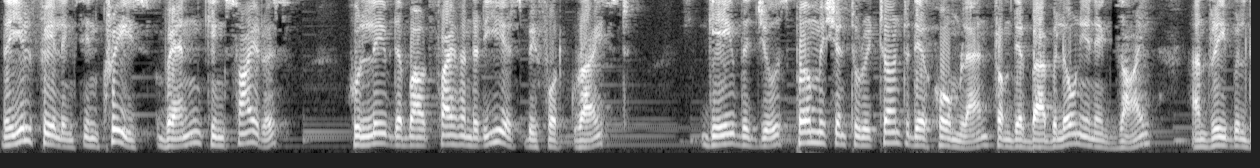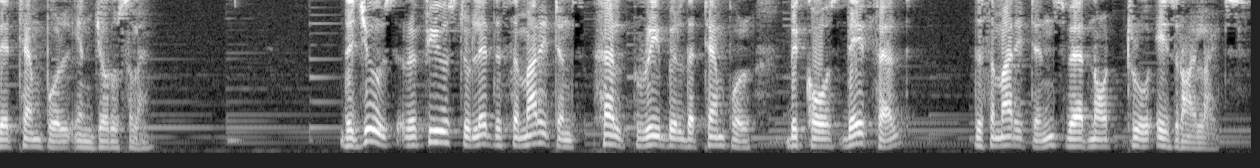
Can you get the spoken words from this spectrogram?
The ill feelings increased when King Cyrus, who lived about 500 years before Christ, gave the Jews permission to return to their homeland from their Babylonian exile and rebuild their temple in Jerusalem. The Jews refused to let the Samaritans help rebuild the temple because they felt the Samaritans were not true Israelites.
